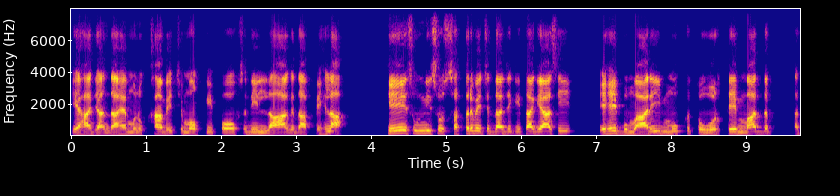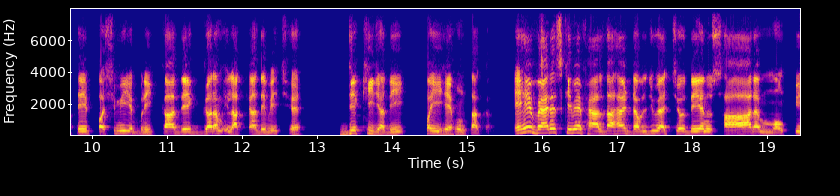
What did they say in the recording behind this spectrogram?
ਕਿਹਾ ਜਾਂਦਾ ਹੈ। ਮਨੁੱਖਾਂ ਵਿੱਚ ਮੌਂਕੀ ਪੌਕਸ ਦੀ ਲਾਗ ਦਾ ਪਹਿਲਾ ਕੇਸ 1970 ਵਿੱਚ ਦਰਜ ਕੀਤਾ ਗਿਆ ਸੀ। ਇਹ ਬਿਮਾਰੀ ਮੁੱਖ ਤੌਰ ਤੇ ਮੱਧ ਅਤੇ ਪੱਛਮੀ ਅਮਰੀਕਾ ਦੇ ਗਰਮ ਇਲਾਕਿਆਂ ਦੇ ਵਿੱਚ ਦੇਖੀ ਜਾਂਦੀ ਪਈ ਹੈ ਹੁਣ ਤੱਕ। ਇਹ ਵਾਇਰਸ ਕਿਵੇਂ ਫੈਲਦਾ ਹੈ? WHO ਦੇ ਅਨੁਸਾਰ ਮੌਂਕੀ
